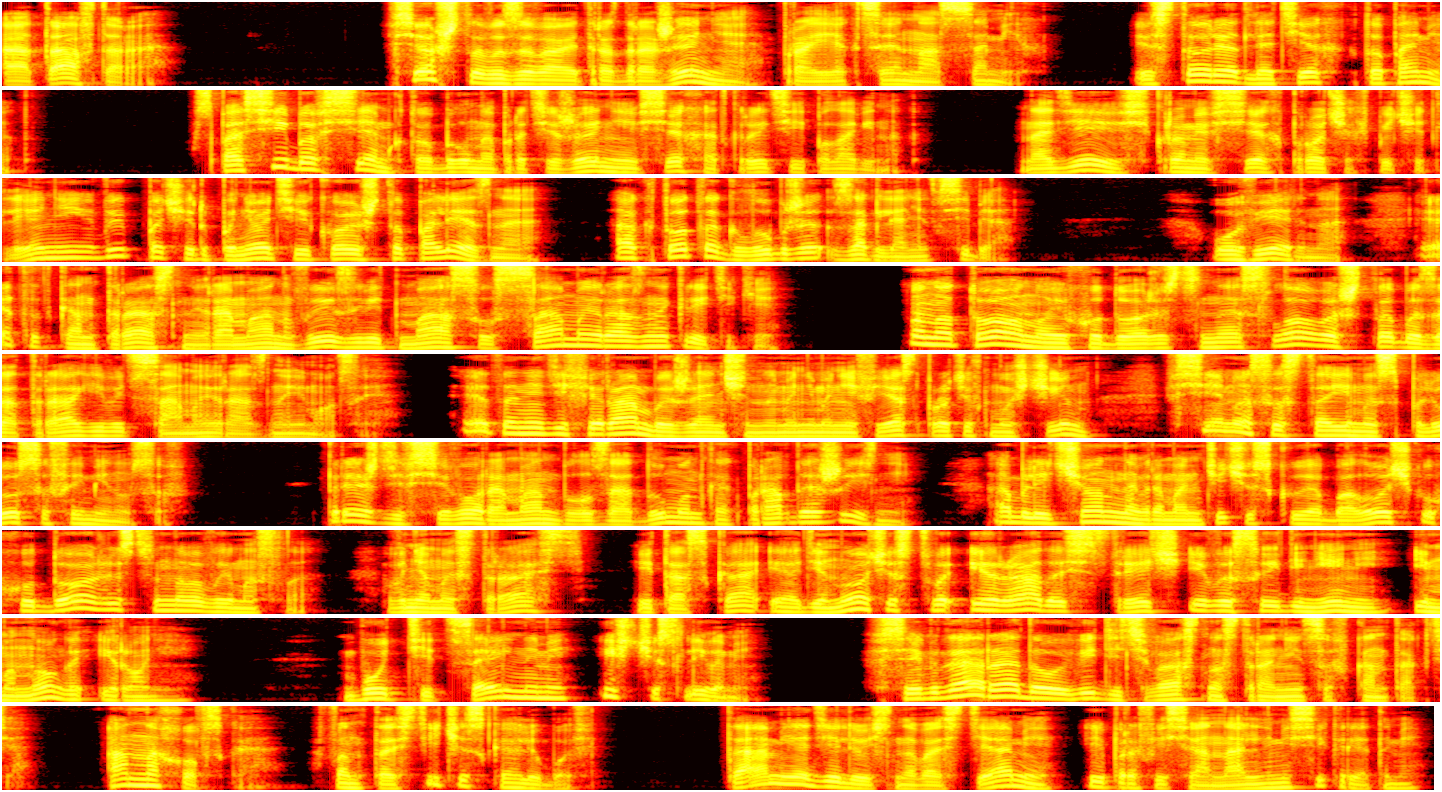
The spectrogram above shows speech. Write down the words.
От автора. Все, что вызывает раздражение, проекция нас самих. История для тех, кто поймет. Спасибо всем, кто был на протяжении всех открытий половинок. Надеюсь, кроме всех прочих впечатлений, вы почерпнете кое-что полезное, а кто-то глубже заглянет в себя. Уверена, этот контрастный роман вызовет массу самой разной критики. Но на то оно и художественное слово, чтобы затрагивать самые разные эмоции. Это не дифирамбы женщинам и не манифест против мужчин. Все мы состоим из плюсов и минусов. Прежде всего, роман был задуман как правда жизни, облеченная в романтическую оболочку художественного вымысла. В нем и страсть, и тоска, и одиночество, и радость встреч и воссоединений, и много иронии. Будьте цельными и счастливыми. Всегда рада увидеть вас на страницах ВКонтакте. Анна Ховская. Фантастическая любовь. Там я делюсь новостями и профессиональными секретами.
